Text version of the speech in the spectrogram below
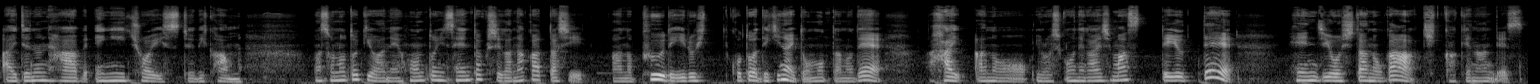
I didn't have any choice to become まあ、その時はね本当に選択肢がなかったしあのプーでいることはできないと思ったので「はいあのよろしくお願いします」って言って返事をしたのがきっかけなんです。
